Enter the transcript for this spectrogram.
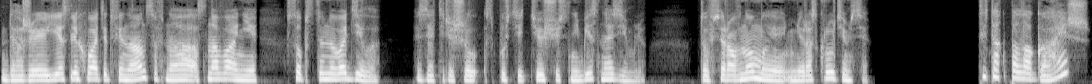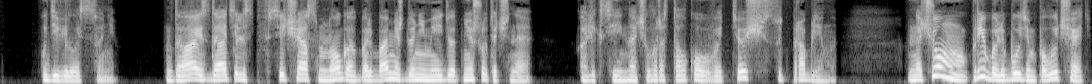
Даже если хватит финансов на основании собственного дела, зять решил спустить тещу с небес на землю, то все равно мы не раскрутимся. Ты так полагаешь? удивилась Соня. Да, издательств сейчас много, борьба между ними идет нешуточная. Алексей начал растолковывать тёще суть проблемы. На чем прибыль будем получать?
